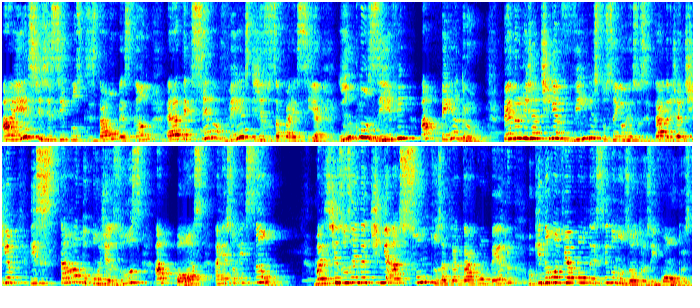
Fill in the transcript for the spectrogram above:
a estes discípulos que estavam pescando, era a terceira vez que Jesus aparecia, inclusive a Pedro. Pedro ele já tinha visto o Senhor ressuscitado, ele já tinha estado com Jesus após a ressurreição. Ainda tinha assuntos a tratar com Pedro, o que não havia acontecido nos outros encontros.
